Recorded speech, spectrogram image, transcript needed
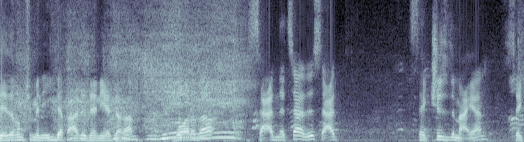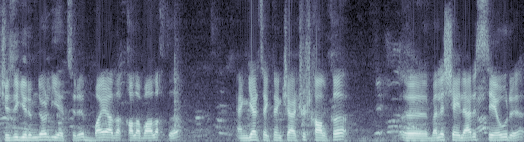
Dedim ki ben ilk defa da deneyeceğim. Bu arada saat ne saati? Saat 8'di mayen. 8'i 24 yetiri. Bayağı da kalabalıktı. Yani gerçekten Kerkük halkı e, böyle şeyleri seviyor.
